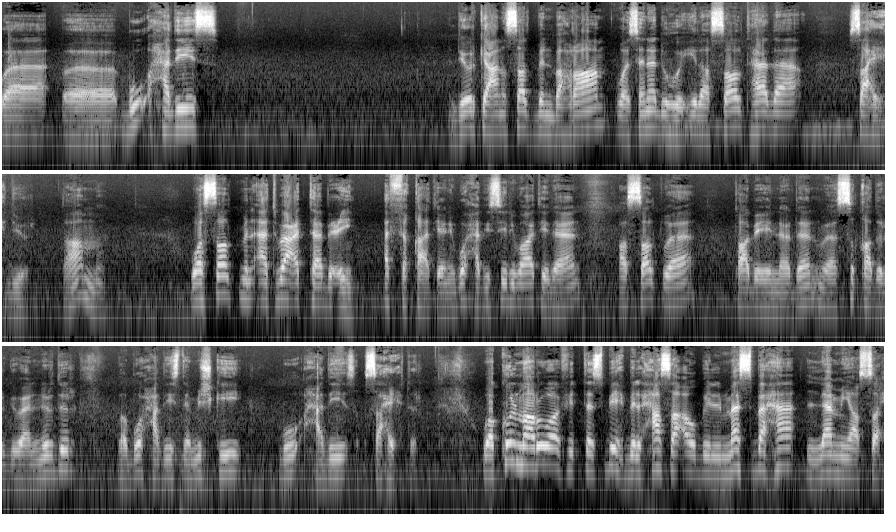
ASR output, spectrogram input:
Ve e, bu hadis diyor ki an Salt bin Bahram ve seneduhu ila Salt hada sahih diyor. Tamam mı? Ve Salt min etba'at tabi'in. Ethikat yani bu hadisi rivayet eden As-Salt ve tabi'inlerden ve sıkadır, güvenilirdir. Ve bu hadis demiş ki bu hadis sahihtir. Ve kul ma ruva fi tesbih bil hasa ev bil mesbaha lem yasih.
